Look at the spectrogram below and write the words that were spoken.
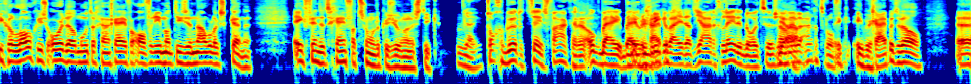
psychologisch oordeel moeten gaan geven... over iemand die ze nauwelijks kennen. Ik vind het geen fatsoenlijke journalistiek. Nee, toch gebeurt het steeds vaker. En ook bij, bij rubrieken waar je dat jaren geleden nooit uh, zou ja, hebben aangetroffen. Ik, ik begrijp het wel. Uh,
